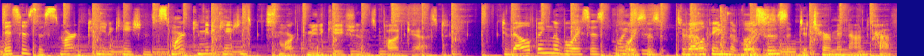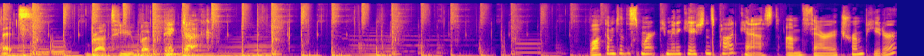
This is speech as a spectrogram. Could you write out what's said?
This is the Smart Communications Smart Communications Smart Communications Podcast. Developing the voices, Voices. developing the voices of determined nonprofits. Brought to you by Big Duck. Welcome to the Smart Communications Podcast. I'm Farra Trompeter,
